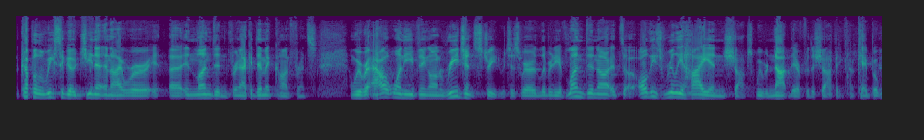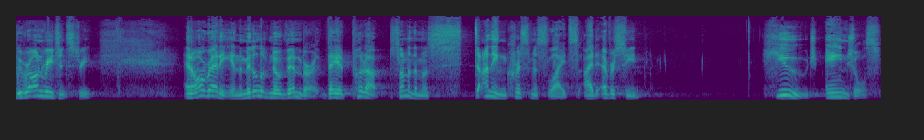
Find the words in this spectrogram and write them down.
A couple of weeks ago, Gina and I were uh, in London for an academic conference. And we were out one evening on Regent Street, which is where Liberty of London are. It's uh, all these really high end shops. We were not there for the shopping, okay? But we were on Regent Street. And already in the middle of November, they had put up some of the most stunning Christmas lights I'd ever seen. Huge angels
